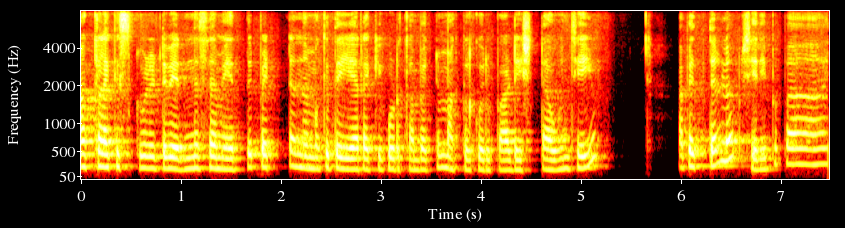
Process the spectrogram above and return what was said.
മക്കളൊക്കെ സ്കൂളിട്ട് വരുന്ന സമയത്ത് പെട്ടെന്ന് നമുക്ക് തയ്യാറാക്കി കൊടുക്കാൻ പറ്റും. മക്കൾക്ക് ഒരുപാട് ഇഷ്ടമാവും ചെയ്യും. അപ്പോൾ എത്തുള്ളൂ ശരി ബൈ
